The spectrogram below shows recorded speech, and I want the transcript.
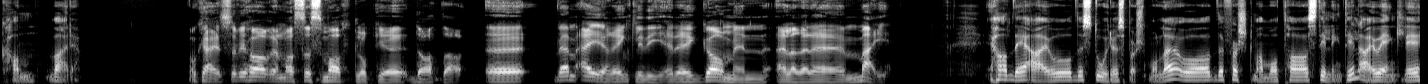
kan være. Ok, så vi har en masse smartklokkedata. Uh, hvem eier egentlig de? Er det Garmin, eller er det meg? Ja, det er jo det store spørsmålet, og det første man må ta stilling til, er jo egentlig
